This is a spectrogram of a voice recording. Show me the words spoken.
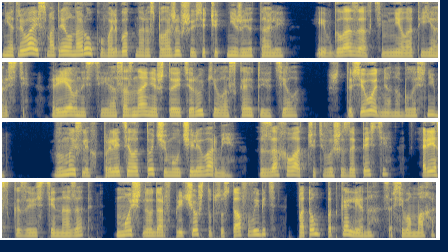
Не отрываясь, смотрела на руку, вольготно расположившуюся чуть ниже ее талии, и в глазах темнело от ярости, ревности и осознания, что эти руки ласкают ее тело, что сегодня она была с ним. В мыслях пролетело то, чему учили в армии. Захват чуть выше запястья, резко завести назад, мощный удар в плечо, чтоб сустав выбить, потом под колено со всего маха.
